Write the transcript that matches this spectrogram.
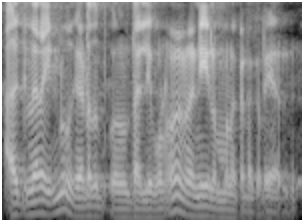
அதுக்கு நேரம் இன்னும் இடது பக்கம் தள்ளி போனால் நீளமான கடற்கரையாக இருக்குது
